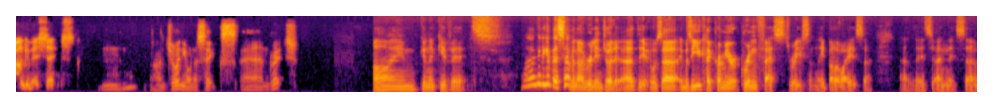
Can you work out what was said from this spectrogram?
I'll give it a 6 mm-hmm. I'll join you on a six, and Rich. I'm gonna give it. I'm gonna give it a seven. I really enjoyed it. Uh, it was uh, it was a UK premiere at Grimfest recently, by the way. It's, uh, uh it's and it's. Uh,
